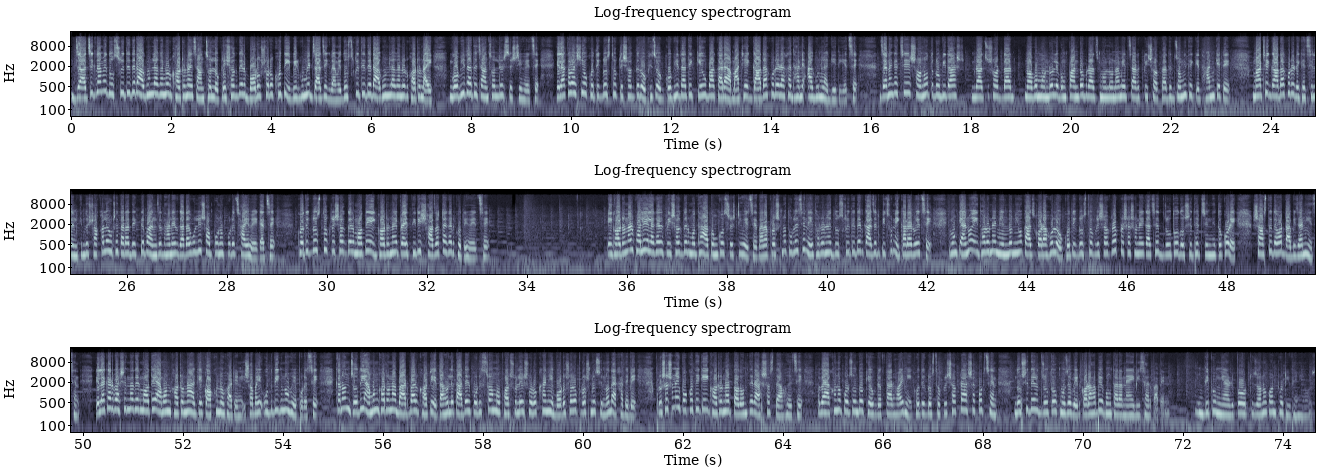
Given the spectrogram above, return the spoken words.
জাজি গ্রামে দুষ্কৃতীদের আগুন লাগানোর ঘটনায় চাঞ্চল্য। কৃষকদের বড়সড় ক্ষতি। বীরভূমের জাজি গ্রামে দুষ্কৃতীদের আগুন লাগানোর ঘটনায় গভীর রাতে চাঞ্চল্যের সৃষ্টি হয়েছে। এলাকাবাসী ও ক্ষতিগ্রস্ত কৃষকদের অভিযোগ, গভীর রাতে কেউ বা কারা মাঠে গাদা করে রাখা ধানে আগুন লাগিয়ে দিয়েছে। জানা গেছে, সনদ রবিদাস, রাজু সর্দার, নবমণ্ডল এবং পাণ্ডব রাজমল্ল নামের চার কৃষক তাদের জমি থেকে ধান কেটে মাঠে গাদা করে রেখেছিলেন। কিন্তু সকালে উঠে তারা দেখতে পান যে ধানের গাদাগুলি সম্পূর্ণ পুড়ে ছাই হয়ে গেছে। ক্ষতিগ্রস্ত কৃষকদের মতে এই ঘটনায় প্রায় তিরিশ হাজার টাকার ক্ষতি হয়েছে। এই ঘটনার ফলে এলাকার কৃষকদের মধ্যে আতঙ্ক সৃষ্টি হয়েছে। তারা প্রশ্ন তুলেছেন, এই ধরনের দুষ্কৃতীদের কাজের পিছনে কারা রয়েছে এবং কেন এই ধরনের নিন্দনীয় কাজ করা হলো? ক্ষতিগ্রস্ত কৃষকরা প্রশাসনের কাছে দ্রুত দোষীদের চিহ্নিত করে শাস্তি দেওয়ার দাবি জানিয়েছেন। এলাকার বাসিন্দাদের মতে, এমন ঘটনা আগে কখনো ঘটেনি। সবাই উদ্বিগ্ন হয়ে পড়েছে। কারণ যদি এমন ঘটনা বারবার ঘটে, তাহলে তাদের পরিশ্রম ও ফসলের সুরক্ষা নিয়ে বড়সড় প্রশ্নচিহ্ন দেখা দেবে। প্রশাসনের পক্ষ থেকে এই ঘটনার তদন্তের আশ্বাস দেওয়া হয়েছে। তবে এখনও পর্যন্ত কেউ গ্রেফতার হয়নি। ক্ষতিগ্রস্ত কৃষকরা আশা করছেন দোষীদের দ্রুত খুঁজে বের করা হবে এবং তারা ন্যায় বিচার পাবেন। দীপু মিয়ার রিপোর্ট, জনকণ্ঠ টিভি নিউজ।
